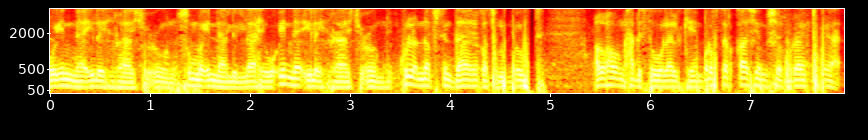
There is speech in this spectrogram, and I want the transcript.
wa innaa ilayhi raajicuun. Suma innaa lilaahi wa innaa ilayhi raajicuun. Kula nafsin daa'iqat lmowt allah u naxariista walaalkeen brofesor qaashin sheekh ibraahim tubeec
